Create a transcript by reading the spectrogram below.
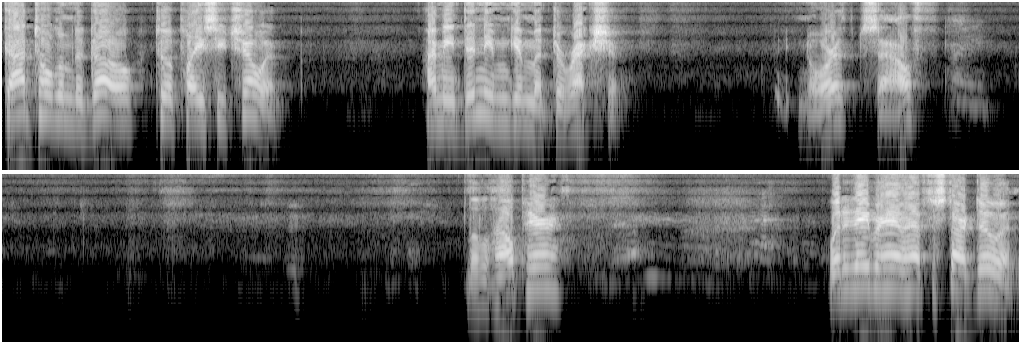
God told him to go to a place he'd show him. I mean, didn't even give him a direction north, south. Little help here? What did Abraham have to start doing?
